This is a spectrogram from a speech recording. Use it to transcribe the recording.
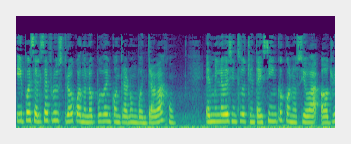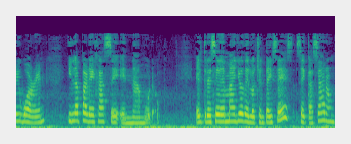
Y pues él se frustró cuando no pudo encontrar un buen trabajo. En 1985 conoció a Audrey Warren, y la pareja se enamoró. El 13 de mayo del 86 se casaron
